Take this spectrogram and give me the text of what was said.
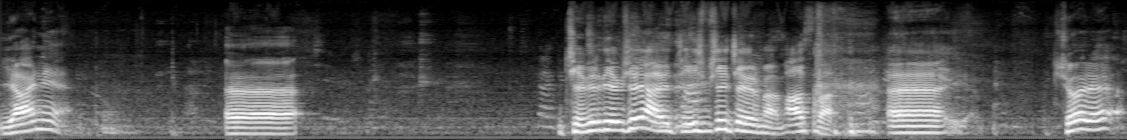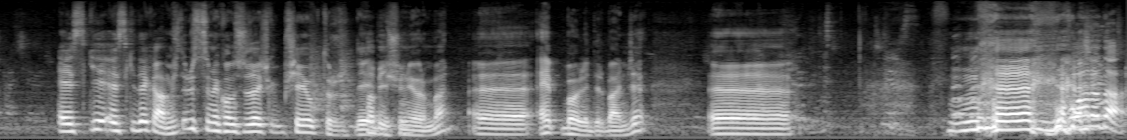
Yani eee çevir diye bir şey ya hiçbir şey çevirmem asla. Eee şöyle eski eskide kalmıştır. Üstüne konuşacak çok bir şey yoktur diye Tabii düşünüyorum ben. Eee, hep böyledir bence. Eee Bu arada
